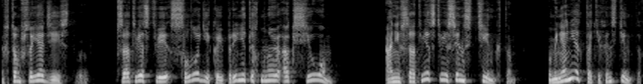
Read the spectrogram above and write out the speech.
В том, что я действую в соответствии с логикой принятых мною аксиом, а не в соответствии с инстинктом. У меня нет таких инстинктов.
